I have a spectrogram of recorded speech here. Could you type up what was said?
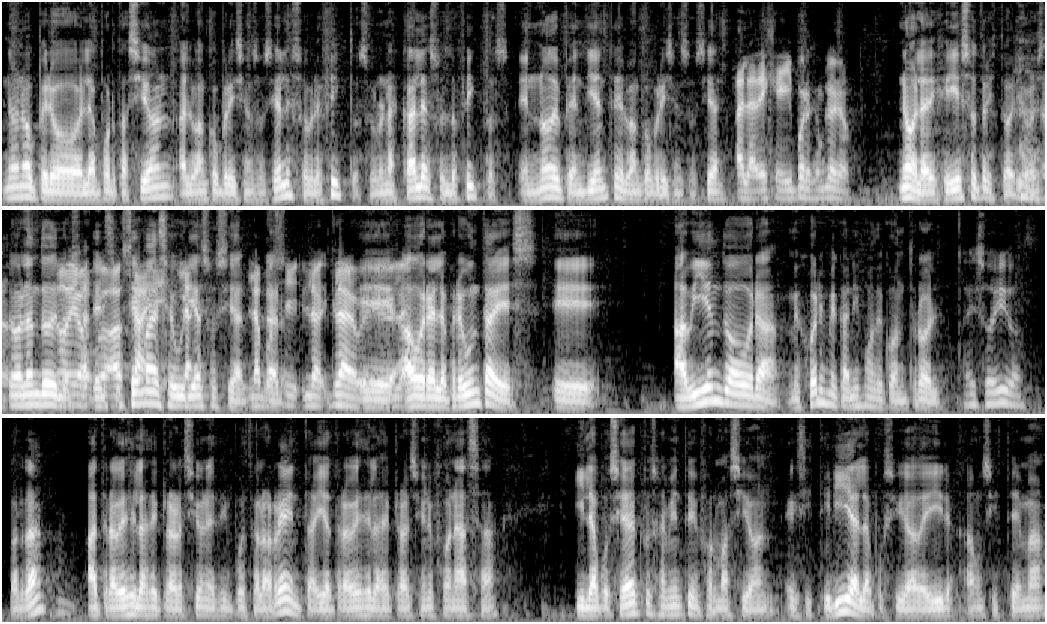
No, no, pero la aportación al Banco de Previsión Social es sobre fictos, sobre una escala de sueldos fictos, en no dependientes del Banco de Previsión Social. A la DGI, por ejemplo, no. No, la DGI es otra historia. No, Estoy hablando de no, los- digo, del sea, sistema de la- seguridad social. la claro. la- claro, Eh, la- ahora, la pregunta es, eh, habiendo ahora mejores mecanismos de control, A eso iba. ¿Verdad? A través de las declaraciones de impuesto a la renta y a través de las declaraciones FONASA y la posibilidad de cruzamiento de información, existiría la posibilidad de ir a un sistema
